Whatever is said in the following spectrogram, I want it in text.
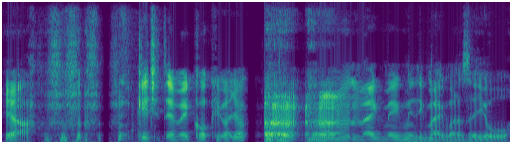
ja, kicsit én még koki vagyok, meg még mindig megvan ez a jó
